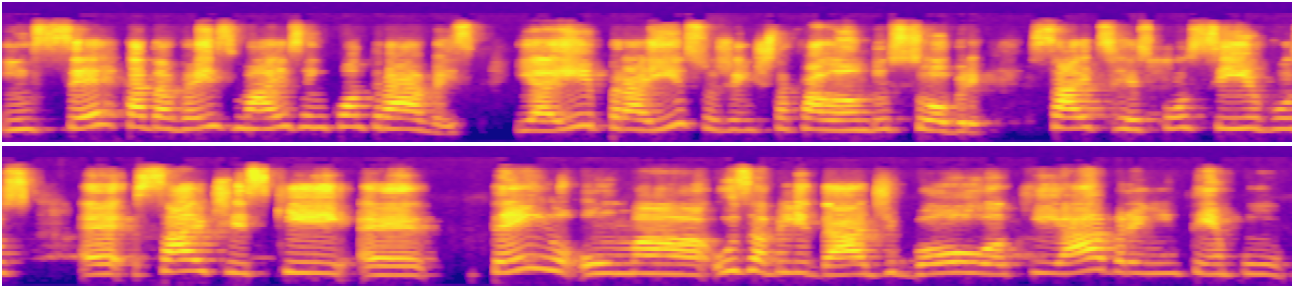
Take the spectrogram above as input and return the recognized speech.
em ser cada vez mais encontráveis. E aí, para isso, a gente está falando sobre sites responsivos, é, sites que é, têm uma usabilidade boa, que abrem em tempo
